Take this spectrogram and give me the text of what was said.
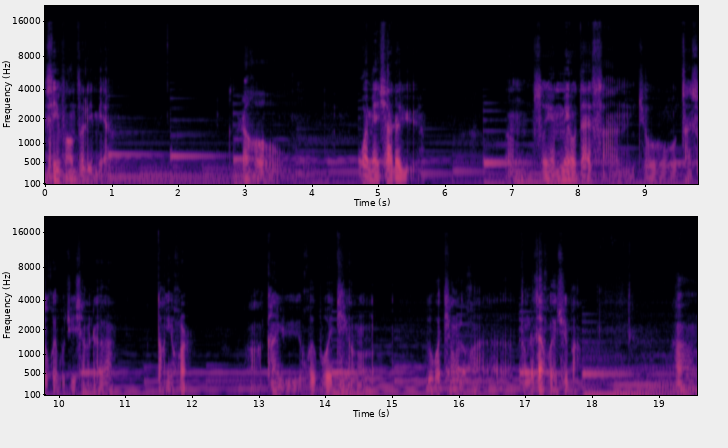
新房子里面，然后外面下着雨。嗯，所以没有带伞，就暂时回不去，想着等一会儿，啊，看雨会不会停。如果停了的话，等着再回去吧。嗯，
